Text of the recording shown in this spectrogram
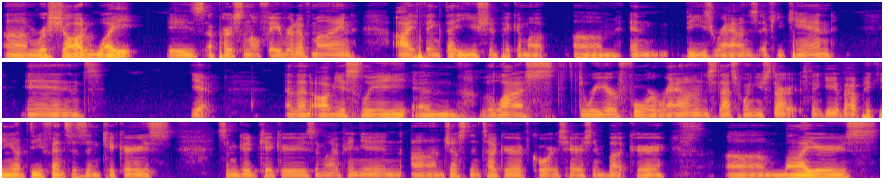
Um, Rachaad White is a personal favorite of mine. I think that you should pick him up um, in these rounds if you can. And yeah. And then obviously in the last three or four rounds, that's when you start thinking about picking up defenses and kickers. Some good kickers, in my opinion. Um, Justin Tucker, of course, Harrison Butker, um, Myers,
